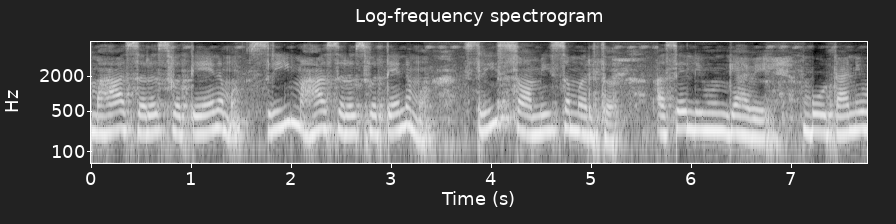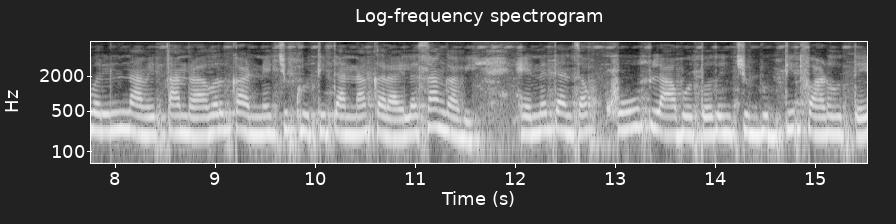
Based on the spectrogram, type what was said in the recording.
महासरस्वते नम. श्री महासरस्वते नम. श्री स्वामी समर्थ. असे लिहून घ्यावे. बोटानीवरील नावे तांदळावर काढण्याची कृती त्यांना करायला सांगावी. ह्याने त्यांचा खूप लाभ होतो त्यांची बुद्धीत वाढ होते.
